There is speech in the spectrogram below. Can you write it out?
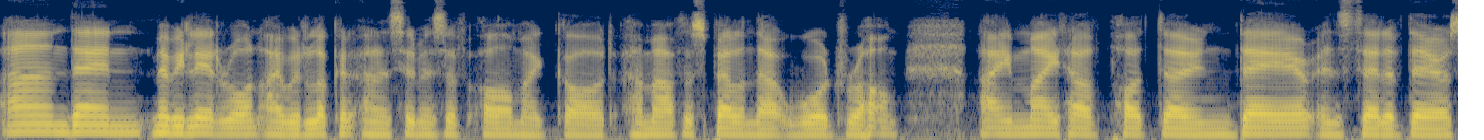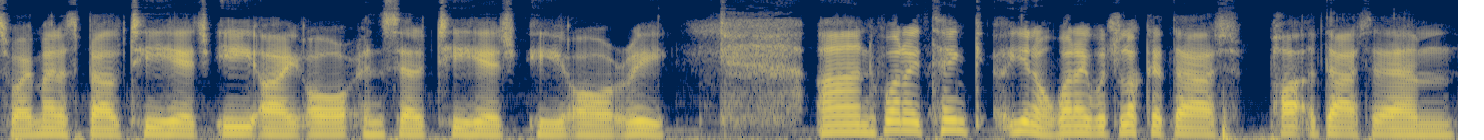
and then maybe later on I would look at it and I say to myself, oh my god, I'm after spelling that word wrong. I might have put down their instead of there, so I might have spelled T H E I R instead of T H E R E. And when I think, you know, when I would look at that that um,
